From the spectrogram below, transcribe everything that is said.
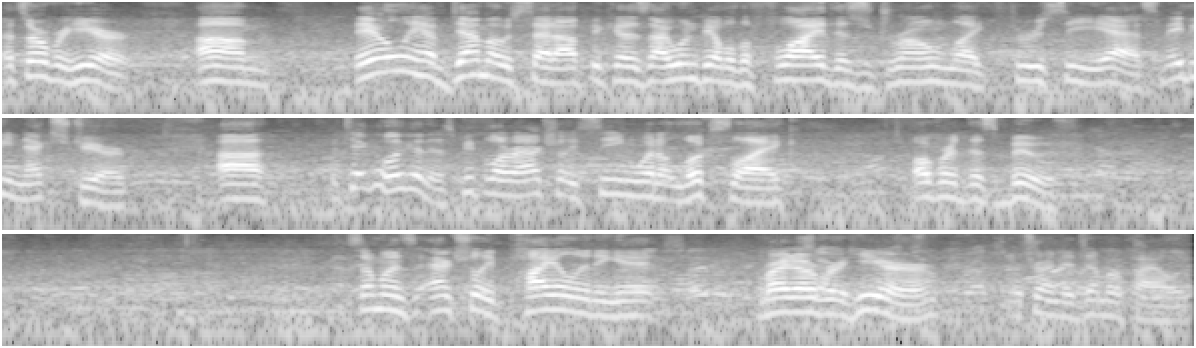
That's over here. Um, they only have demos set up because I wouldn't be able to fly this drone like through CES, maybe next year. Uh, but take a look at this. People are actually seeing what it looks like over at this booth. Someone's actually piloting it right over here. They're trying to demo pilot,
